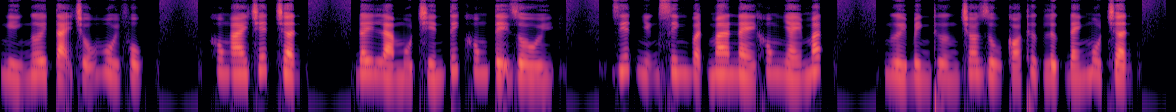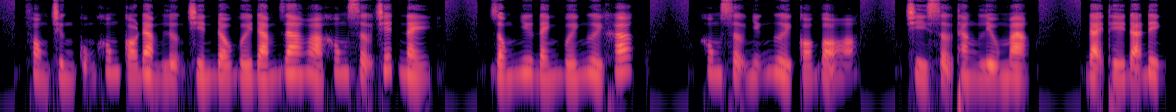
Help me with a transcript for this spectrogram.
Nghỉ ngơi tại chỗ hồi phục. Không ai chết trận. Đây là một chiến tích không tệ rồi. Giết những sinh vật ma này không nháy mắt. Người bình thường cho dù có thực lực đánh một trận, phòng trừng cũng không có đảm lượng chiến đấu với đám gia hỏa không sợ chết này. Giống như đánh với người khác không sợ những người có võ, chỉ sợ thằng liều mạng. Đại thế đã định,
